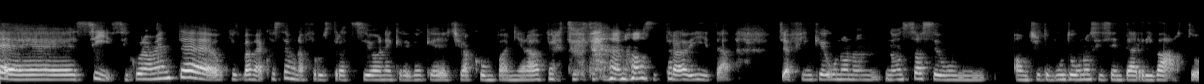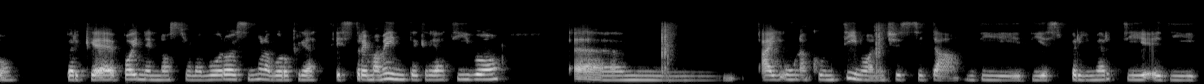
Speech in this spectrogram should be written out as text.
Eh, sì, sicuramente, vabbè, questa è una frustrazione, credo che ci accompagnerà per tutta la nostra vita, cioè finché uno non, non so se un, a un certo punto uno si sente arrivato perché poi nel nostro lavoro, essendo un lavoro crea- estremamente creativo, ehm, hai una continua necessità di, di esprimerti e di,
